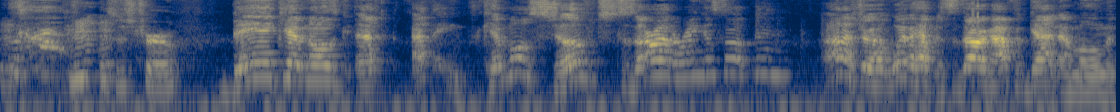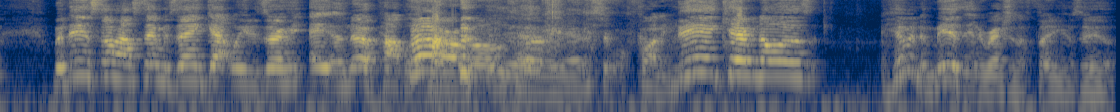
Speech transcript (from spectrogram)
This is true. Then Kevin Owens, I, I think Kevin Owens shoved Cesaro out of the ring or something. I'm not sure what happened to Cesaro. I forgot that moment. But then somehow Sami Zayn got what he deserved. He ate another pop up powerbomb. Hell yeah, this shit was funny. Then Kevin Owens, him and the Miz interactions are funny as hell.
